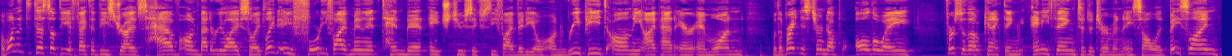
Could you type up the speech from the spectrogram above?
I wanted to test out the effect that these drives have on battery life, so I played a 45 minute 10-bit H.265 video on repeat on the iPad Air M1 with the brightness turned up all the way, first without connecting anything to determine a solid baseline,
